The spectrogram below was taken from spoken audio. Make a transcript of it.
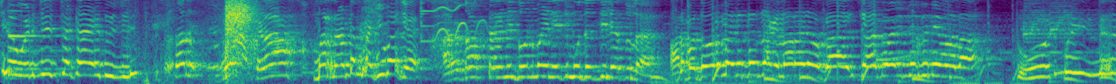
शेवटची इच्छा काय आहे तुझी? मरणार माझ्या. अरे डॉक्टरांनी दोन महिन्याची मुदत दिल्या तुला. अरे मग दोन महिने तर जगणार आहे हो का चार महिने जगू दे मला. दोन महिने.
